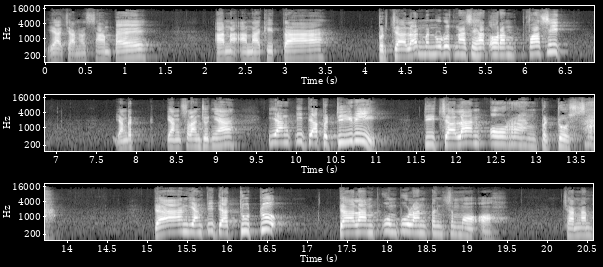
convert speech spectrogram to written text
Ya jangan sampai anak-anak kita berjalan menurut nasihat orang fasik. Yang yang selanjutnya, yang tidak berdiri di jalan orang berdosa. Dan yang tidak duduk dalam kumpulan pencemooh. Jangan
